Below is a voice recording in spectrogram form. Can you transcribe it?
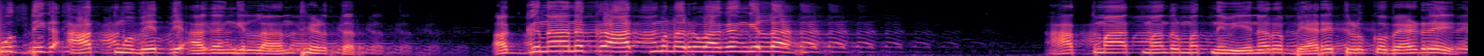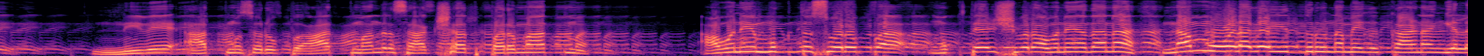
ಬುದ್ಧಿಗೆ ಆತ್ಮವೇದ್ಯ ಆಗಂಗಿಲ್ಲ ಅಂತ ಹೇಳ್ತಾರೆ. ಅಜ್ಞಾನಕ್ಕೆ ಆತ್ಮನರು ಆಗಂಗಿಲ್ಲ. ಆತ್ಮ ಆತ್ಮ ಅಂದ್ರೆ ಮತ್ ನೀವು ಏನಾರ ಬೇರೆ ತಿಳ್ಕೊಬೇಡ್ರಿ ನೀವೇ ಆತ್ಮ ಸ್ವರೂಪ ಆತ್ಮ ಅಂದ್ರೆ ಸಾಕ್ಷಾತ್ ಪರಮಾತ್ಮ. ಅವನೇ ಮುಕ್ತ ಸ್ವರೂಪ, ಮುಕ್ತೇಶ್ವರ ಅವನೇ ಅದಾನ. ನಮ್ಮ ಒಳಗ ಇದ್ರು ನಮಗೆ ಕಾಣಂಗಿಲ್ಲ.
